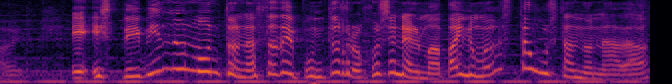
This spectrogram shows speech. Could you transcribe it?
A ver. Eh, estoy viendo un montonazo de puntos rojos en el mapa y no me está gustando nada.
